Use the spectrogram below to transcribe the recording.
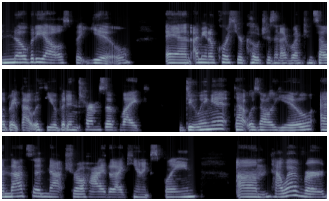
Nobody else but you. And I mean, of course, your coaches and everyone can celebrate that with you, but in terms of like doing it, that was all you. And that's a natural high that I can't explain. Um, however,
